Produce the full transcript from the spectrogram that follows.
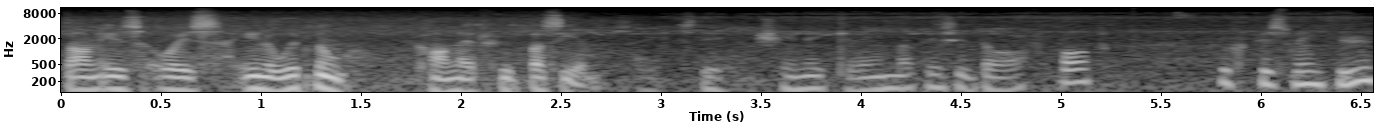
Dann ist alles in Ordnung kann nicht viel passieren. Das ist die schöne Creme, die sich da aufbaut durch das Ventil.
